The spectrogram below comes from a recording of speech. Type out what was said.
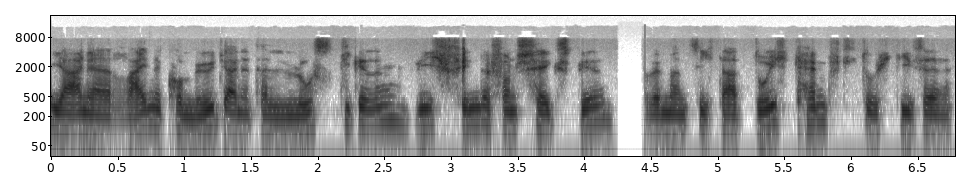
ja eine reine Komödie, eine der lustigeren, wie ich finde, von Shakespeare wenn man sich da durchkämpft durch diese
